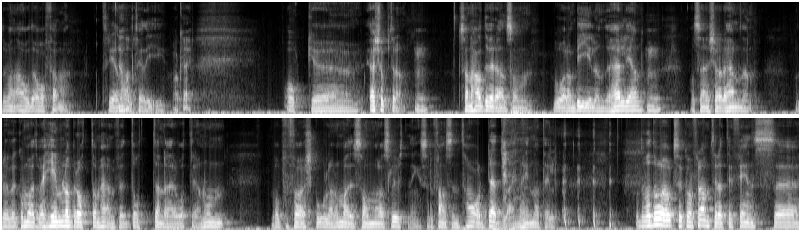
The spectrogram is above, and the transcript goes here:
Det var en Audi A5. 3.0 Ja. TDI. Okej. Och eh, jag köpte den. Mm. Sen hade vi den som våran bil under helgen. Mm. Och sen körde hem den. Och det ihåg att det var himla bråttom hem för dottern där återigen. Hon var på förskolan. De hade sommaravslutning. Så det fanns en hard deadline att hinna till. Och det var då jag också kom fram till att det finns... Eh,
